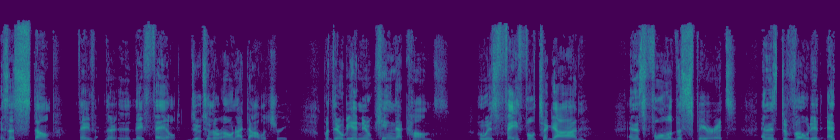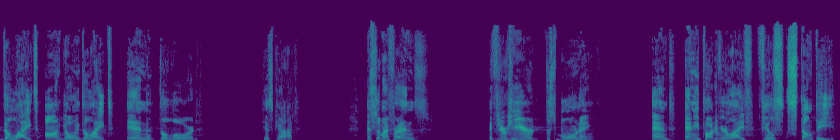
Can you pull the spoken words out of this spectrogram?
is a stump. They've, they've failed due to their own idolatry. But there will be a new king that comes who is faithful to God and is full of the Spirit and is devoted and delights, ongoing delight in the Lord, his God. And so, my friends, if you're here this morning and any part of your life feels stumpy,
